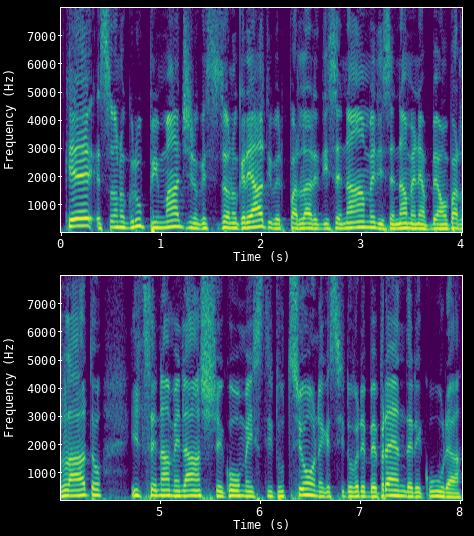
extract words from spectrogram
che sono gruppi immagino che si sono creati per parlare di Sename, di Sename ne abbiamo parlato, il Sename nasce come istituzione che si dovrebbe prendere cura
